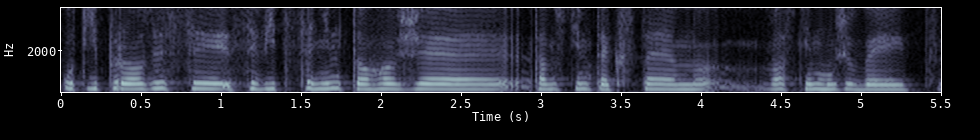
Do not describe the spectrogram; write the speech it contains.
u té prózy si, si víc cením toho, že tam s tím textem vlastně můžu být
